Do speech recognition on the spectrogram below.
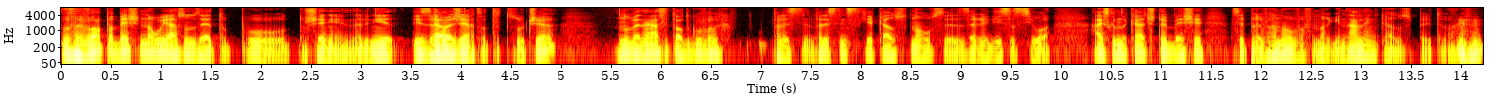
в Европа беше много ясно заето по отношение. Нали, ние, Израел е жертвата в случая, но веднага след отговор палестин, палестинския казус отново се зареди с сила. А искам да кажа, че той беше се превърнал в маргинален казус при това. Mm-hmm.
